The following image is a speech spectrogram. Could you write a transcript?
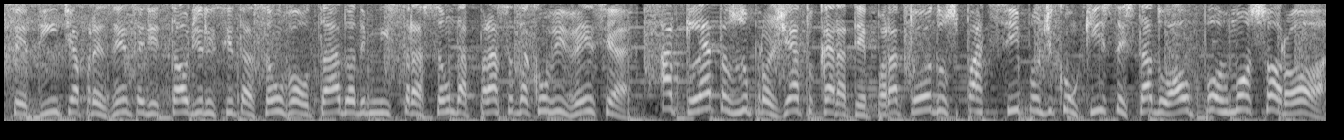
Cedinte apresenta edital de licitação voltado à administração da Praça da Convivência. Atletas do projeto Karatê para Todos participam de conquista estadual por Mossoró.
